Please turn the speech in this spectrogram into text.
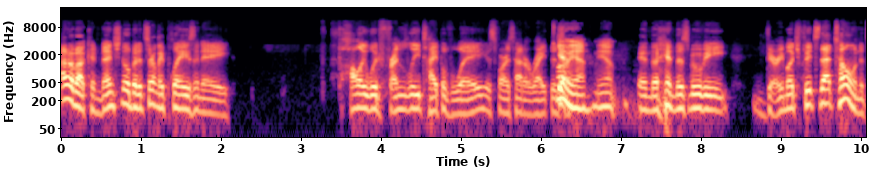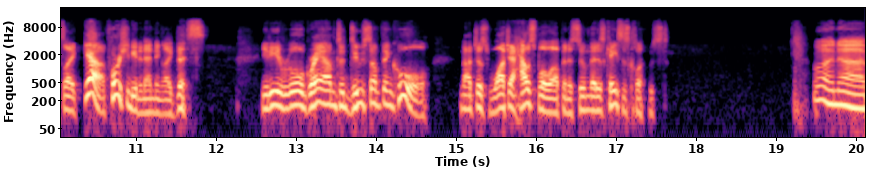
I don't know about conventional, but it certainly plays in a Hollywood friendly type of way as far as how to write this. Oh yeah, yeah. And the in this movie very much fits that tone. It's like, yeah, of course you need an ending like this. You need Will Graham to do something cool, not just watch a house blow up and assume that his case is closed. Well, and uh,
